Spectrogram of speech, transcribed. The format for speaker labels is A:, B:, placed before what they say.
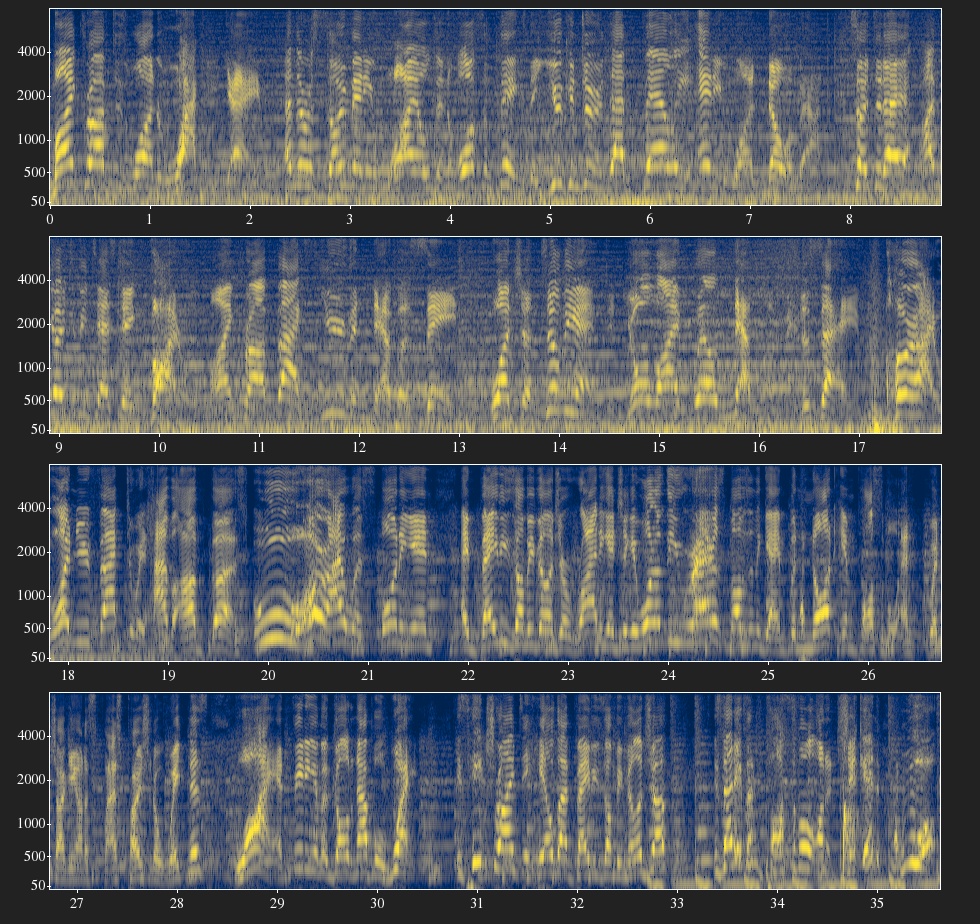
A: Minecraft is one wacky game, and there are so many wild and awesome things that you can do that barely anyone know about. So today, I'm going to be testing viral Minecraft facts you've never seen. Watch until the end, and your life will never the same. Alright, what new fact do we have up first? Ooh, alright, we're spawning in a baby zombie villager riding a chicken, one of the rarest mobs in the game, but not impossible. And we're chucking on a splash potion of weakness? Why? And feeding him a golden apple? Wait, is he trying to heal that baby zombie villager? Is that even possible on a chicken? Whoa!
